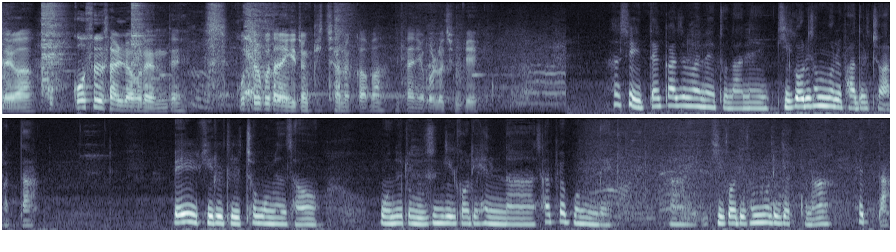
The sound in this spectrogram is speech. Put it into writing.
내가 꽃, 꽃을 사려고 그랬는데 꽃 들고 다니기 좀 귀찮을까봐 일단 이걸로 준비했고 사실 이때까지만 해도 나는 귀걸이 선물을 받을 줄 알았다. 매일 귀를 들춰보면서 오늘은 무슨 귀걸이 했나 살펴보는데 아, 이 귀걸이 선물이겠구나 했다.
